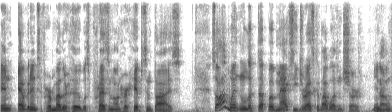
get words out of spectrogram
and evidence of her motherhood was present on her hips and thighs. So I went and looked up a maxi dress because I wasn't sure you know,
